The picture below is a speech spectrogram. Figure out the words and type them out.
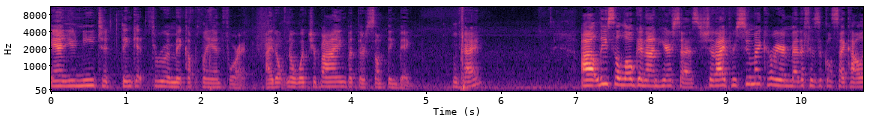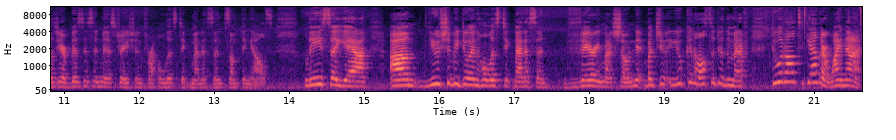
and you need to think it through and make a plan for it. I don't know what you're buying, but there's something big. Okay. Uh, Lisa Logan on here says, Should I pursue my career in metaphysical psychology or business administration for holistic medicine, something else? Lisa, yeah, um, you should be doing holistic medicine, very much so. But you, you can also do the metaph, do it all together. Why not?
